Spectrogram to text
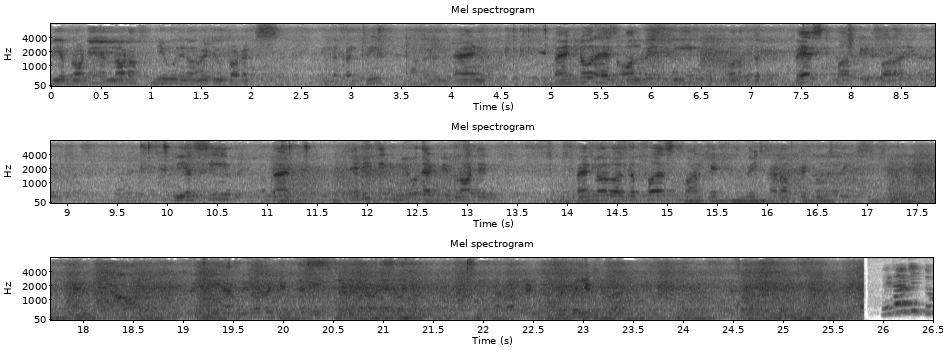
we have brought in a lot of new innovative products in the country. And Bangalore has always been one of the best market for Arika. We have seen that anything new that we brought in, Bangalore was the first market which adopted those things. And now when we have renovated this ಇದಾಗಿತ್ತು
